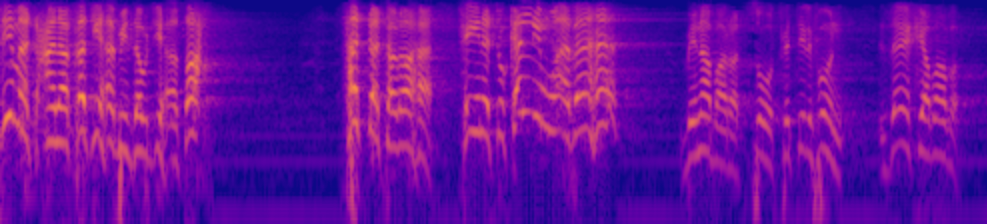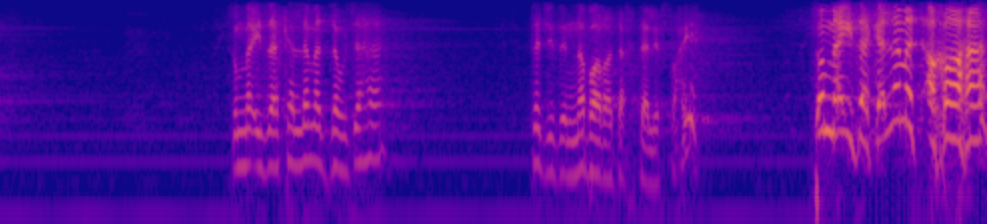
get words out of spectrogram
سمة علاقتها بزوجها صح؟ حتى تراها حين تكلم أباها بنبرة صوت في التليفون. إزيك يا بابا؟ ثم إذا كلمت زوجها تجد النبرة تختلف صحيح؟ ثم إذا كلمت أخاها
